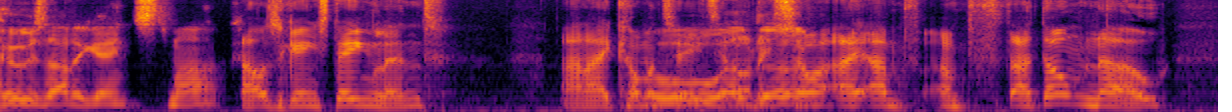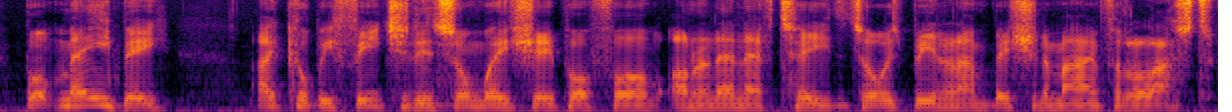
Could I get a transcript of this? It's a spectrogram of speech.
Who was that against, Mark? That was against England, and I commentated Oh, well on it. So. I, I'm, I'm, I don't know, but maybe I could be featured in some way, shape, or form on an NFT. It's always been an ambition of mine for the last.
